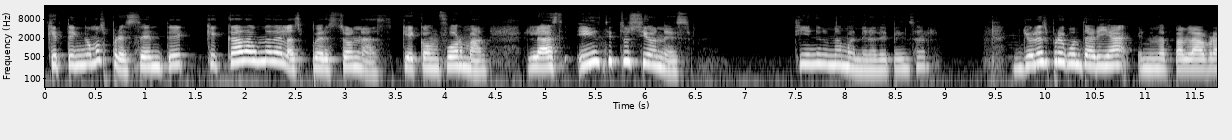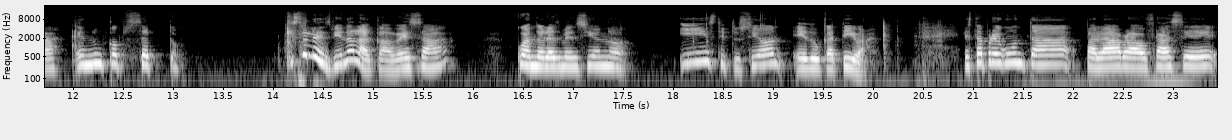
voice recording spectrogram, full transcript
que tengamos presente que cada una de las personas que conforman las instituciones tienen una manera de pensar. Yo les preguntaría en una palabra, en un concepto, ¿qué se les viene a la cabeza cuando les menciono institución educativa? Esta pregunta, palabra o frase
